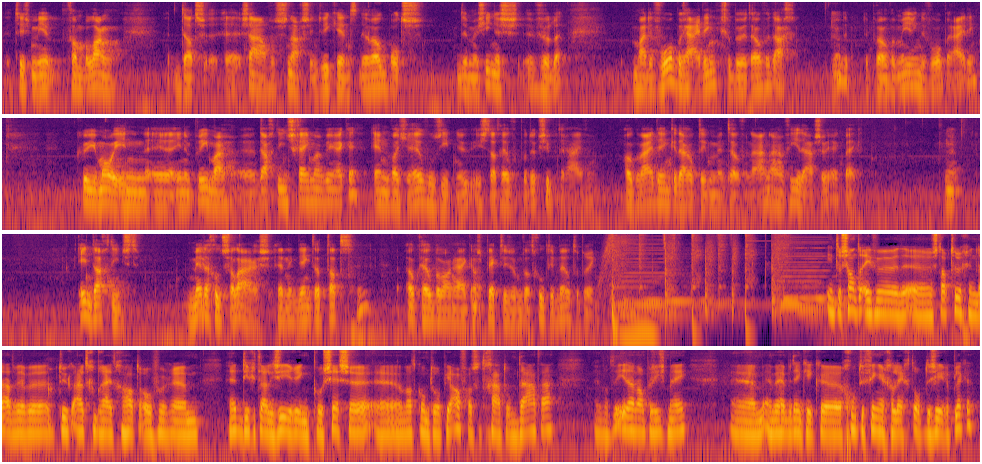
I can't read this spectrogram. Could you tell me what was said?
Het is meer van belang dat uh, s'avonds, s'nachts, in het weekend de robots de machines vullen. Maar de voorbereiding gebeurt overdag. De, de programmering, de voorbereiding kun je mooi in, uh, in een prima dagdienstschema werken. En wat je heel veel ziet nu, is dat heel veel productiebedrijven, ook wij denken daar op dit moment over na, naar een vierdaagse werkweek. Ja. In dagdienst, met een goed salaris. En ik denk dat dat ook heel belangrijk aspect is om dat goed in beeld te brengen. Interessant even een stap terug inderdaad. We hebben natuurlijk uitgebreid gehad over um, digitalisering, processen, uh, wat komt er op je af als het gaat om data? Uh, wat wil je daar dan precies mee? Um, en we hebben denk ik goed de vinger gelegd op de zere plekken.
